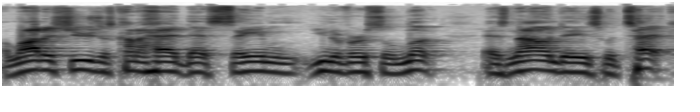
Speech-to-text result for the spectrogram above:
A lot of shoes just kind of had that same universal look as nowadays with tech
